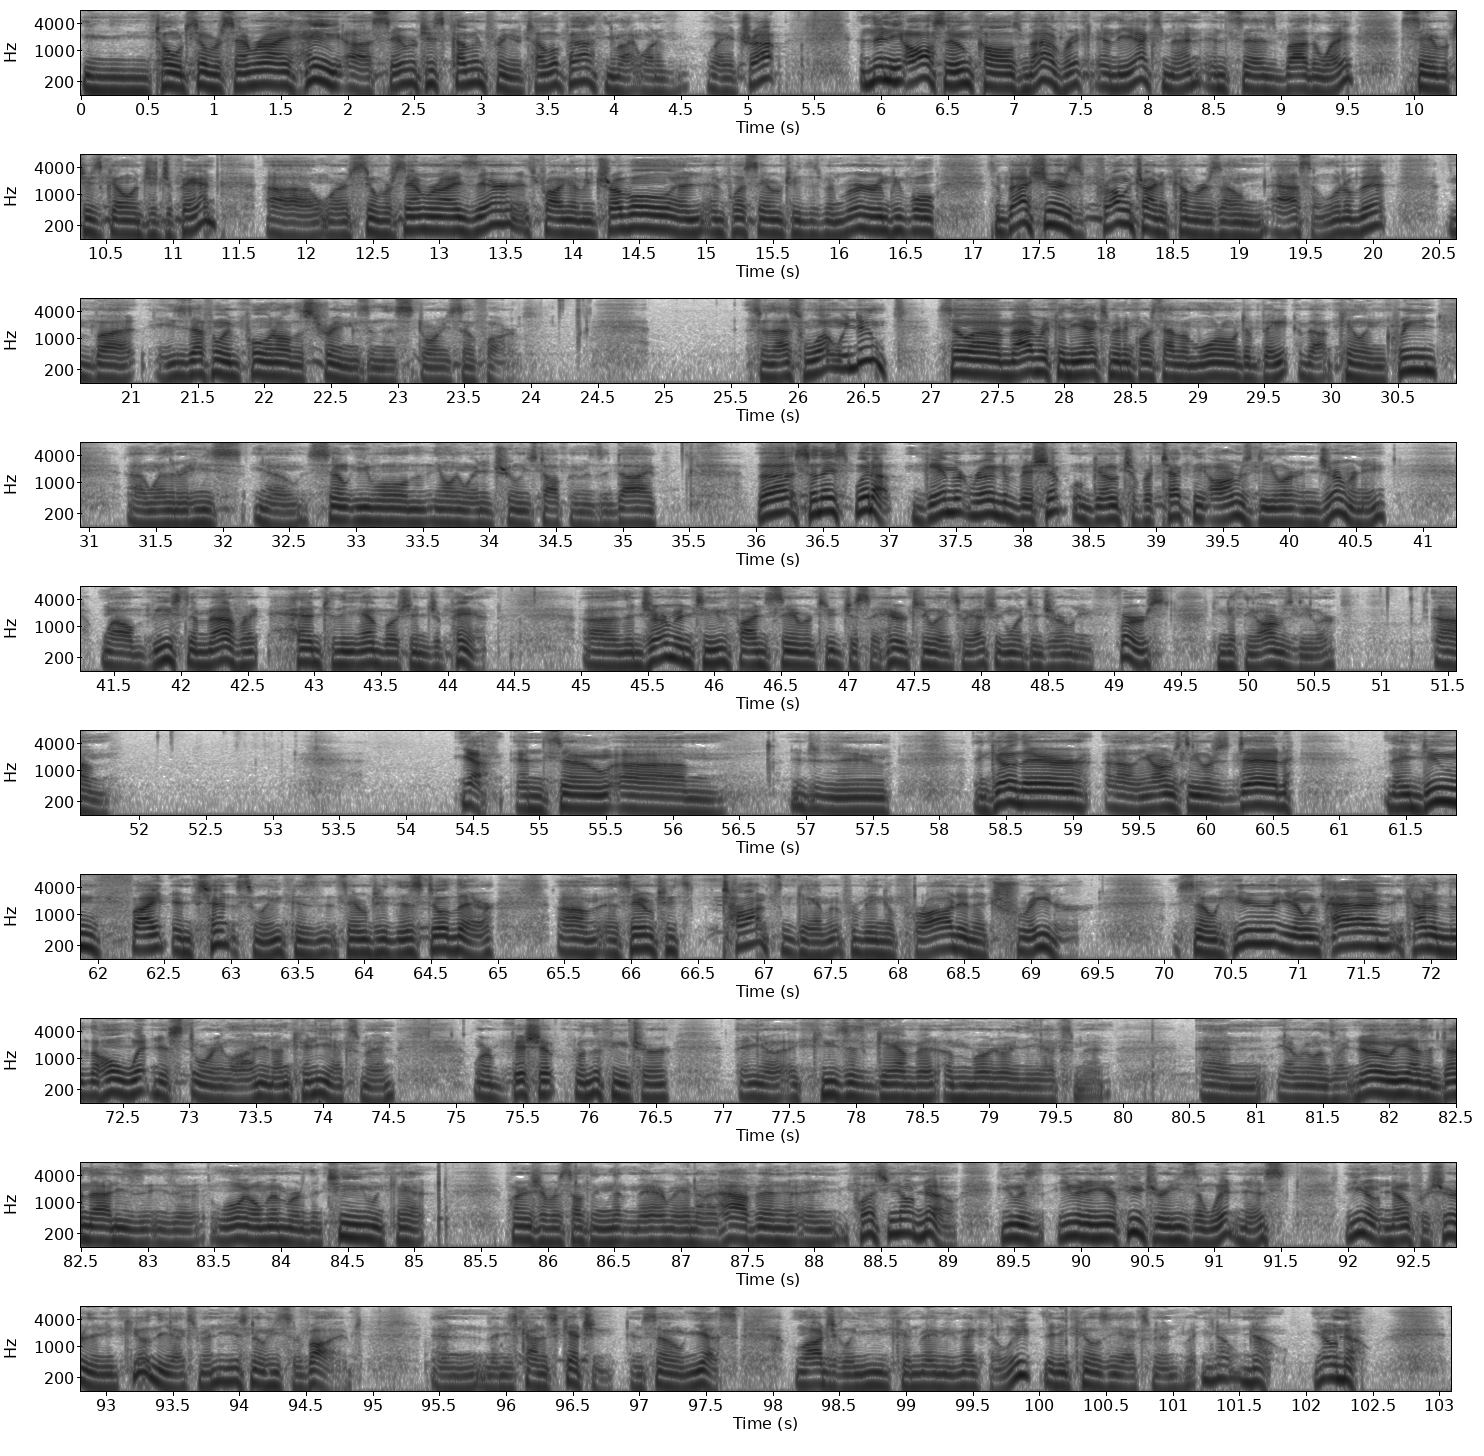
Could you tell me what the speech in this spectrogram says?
He told Silver Samurai, hey, uh, Sabretooth's coming for your telepath. You might want to lay a trap. And then he also calls Maverick and the X-Men and says, by the way, Sabretooth's going to Japan, uh, where Silver Samurai's there. It's probably going to be trouble, and, and plus Sabretooth has been murdering people. So Bashir is probably trying to cover his own ass a little bit, but he's definitely pulling all the strings in this story so far. So that's what we do. So uh, Maverick and the X-Men, of course, have a moral debate about killing Creed, uh, whether he's, you know, so evil that the only way to truly stop him is to die. Uh, so they split up. Gambit, Rogue, and Bishop will go to protect the arms dealer in Germany, while Beast and Maverick head to the ambush in Japan. Uh, the German team finds Sabretooth just a hair too late, so he actually went to Germany first to get the arms dealer. Um, yeah, and so um, they go there. Uh, the arms dealer is dead. They do fight intensely because Sabretooth is still there. Um, and Sabretooth taunts Gambit for being a fraud and a traitor. So here, you know, we've had kind of the, the whole witness storyline in Uncanny X-Men, where Bishop from the future, you know, accuses Gambit of murdering the X-Men. And everyone's like, no, he hasn't done that. He's, he's a loyal member of the team. We can't punish him for something that may or may not happen. And plus, you don't know. He was, even in your future, he's a witness. You don't know for sure that he killed the X-Men. You just know he survived and then he's kind of sketchy. And so, yes, logically, you could maybe make the leap that he kills the X Men, but you don't know. You don't know.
